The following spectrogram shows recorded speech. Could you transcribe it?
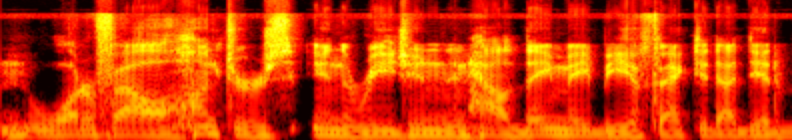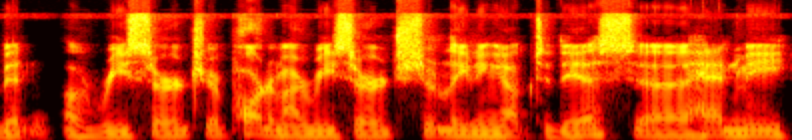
waterfowl hunters in the region and how they may be affected. I did a bit of research, or part of my research leading up to this uh, had me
